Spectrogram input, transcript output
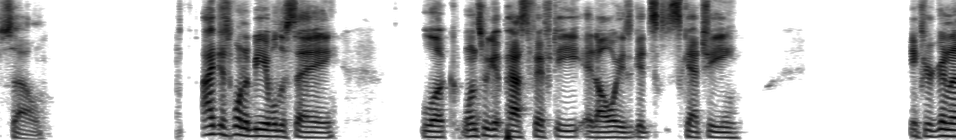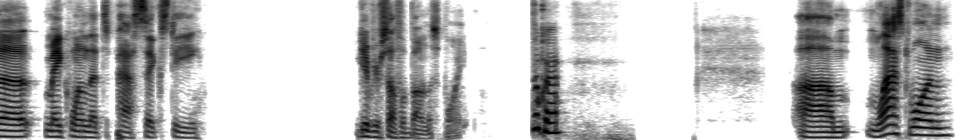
So I just want to be able to say, look, once we get past 50, it always gets sketchy. If you're gonna make one that's past 60, give yourself a bonus point. Okay. Um, last one,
